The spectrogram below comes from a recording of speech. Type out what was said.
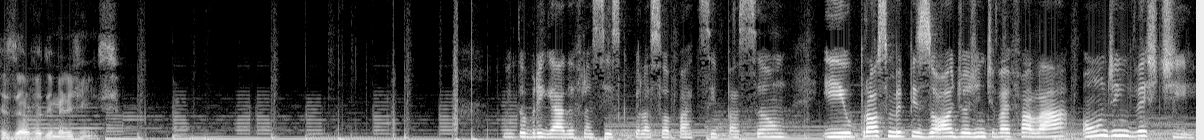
reserva de emergência. Muito obrigada, Francisco, pela sua participação. E o próximo episódio a gente vai falar onde investir.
